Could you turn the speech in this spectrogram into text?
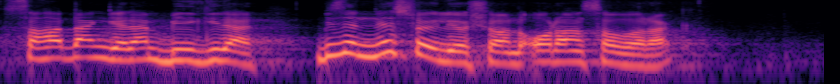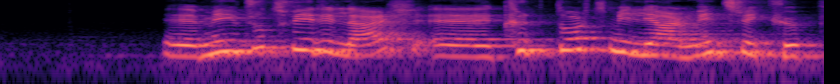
sahadan gelen bilgiler bize ne söylüyor şu anda oransal olarak? E, Mevcut veriler e, 44 milyar metreküp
